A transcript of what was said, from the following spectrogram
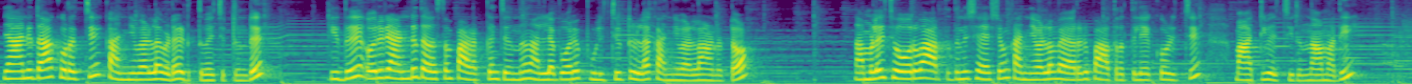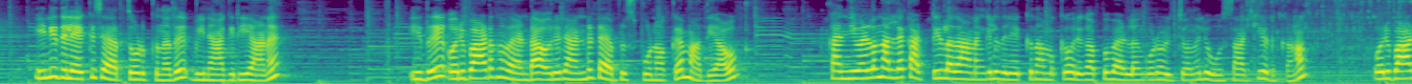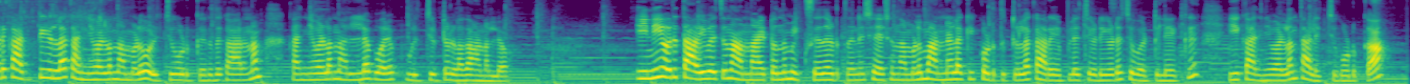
ഞാനിതാ കുറച്ച് കഞ്ഞിവെള്ളം ഇവിടെ എടുത്തു വെച്ചിട്ടുണ്ട്. ഇത് ഒരു രണ്ട് ദിവസം പഴക്കം ചെന്ന് നല്ലപോലെ പുളിച്ചിട്ടുള്ള കഞ്ഞിവെള്ളമാണ് കേട്ടോ നമ്മൾ ചോറ് വാർത്തതിന് ശേഷം കഞ്ഞിവെള്ളം വേറൊരു പാത്രത്തിലേക്ക് ഒഴിച്ച് മാറ്റി വെച്ചിരുന്നാൽ മതി. ഇനി ഇതിലേക്ക് ചേർത്ത് കൊടുക്കുന്നത് വിനാഗിരിയാണ്. ഇത് ഒരുപാടൊന്നും വേണ്ട ഒരു രണ്ട് ടേബിൾ സ്പൂണൊക്കെ മതിയാവും. കഞ്ഞിവെള്ളം നല്ല കട്ടിയുള്ളതാണെങ്കിൽ ഇതിലേക്ക് നമുക്ക് ഒരു കപ്പ് വെള്ളം കൂടെ ഒഴിച്ചൊന്ന് ലൂസാക്കി എടുക്കണം. ഒരുപാട് കട്ടിയുള്ള കഞ്ഞിവെള്ളം നമ്മൾ ഒഴിച്ചു കൊടുക്കരുത്. കാരണം കഞ്ഞിവെള്ളം നല്ല പോലെ പുളിച്ചിട്ടുള്ളതാണല്ലോ. ഇനി ഒരു തവി വെച്ച് നന്നായിട്ടൊന്ന് മിക്സ് ചെയ്തെടുത്തതിന് ശേഷം നമ്മൾ മണ്ണിളക്കി കൊടുത്തിട്ടുള്ള കറിവേപ്പില ചെടിയുടെ ചുവട്ടിലേക്ക് ഈ കഞ്ഞിവെള്ളം തളിച്ചു കൊടുക്കുക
